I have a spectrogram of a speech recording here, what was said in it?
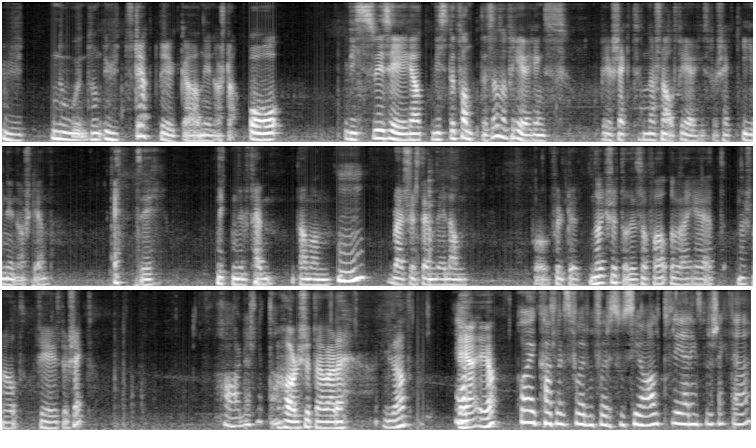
ut, noen sånn utstrakt bruk av nynorsk. da. Og hvis vi sier at hvis det fantes en sånn frigjøringsprosjekt, nasjonalt frigjøringsprosjekt i nynorsken etter 1905, da man Mm. ble selvstendig land på fullt ut, når slutta det i så fall å være et nasjonalt frigjøringsprosjekt? Har det slutta? Har det slutta å være det? Ikke sant? Ja. Jeg, ja. Og hva slags form for sosialt frigjøringsprosjekt er det?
